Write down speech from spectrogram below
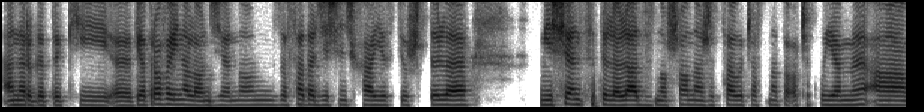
energetyki e, wiatrowej na lądzie. No, zasada 10H jest już tyle miesięcy, tyle lat znoszona, że cały czas na to oczekujemy, a,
